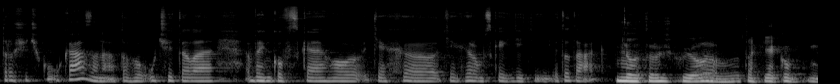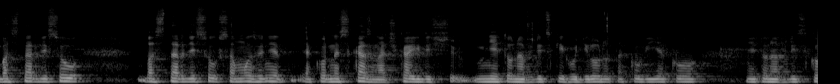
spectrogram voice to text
trošičku ukázaná toho učitele venkovského těch, uh, těch romských dětí. Je to tak? No trošku jo, no. Tak jako bastardi jsou, bastardi jsou samozřejmě jako dneska značka, i když mě to navždycky hodilo do takový jako, mě to navždycky,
